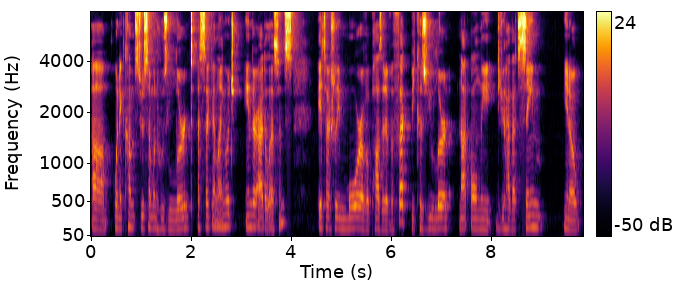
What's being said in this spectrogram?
Um, when it comes to someone who's learned a second language in their adolescence, it's actually more of a positive effect because you learn not only do you have that same, you know,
